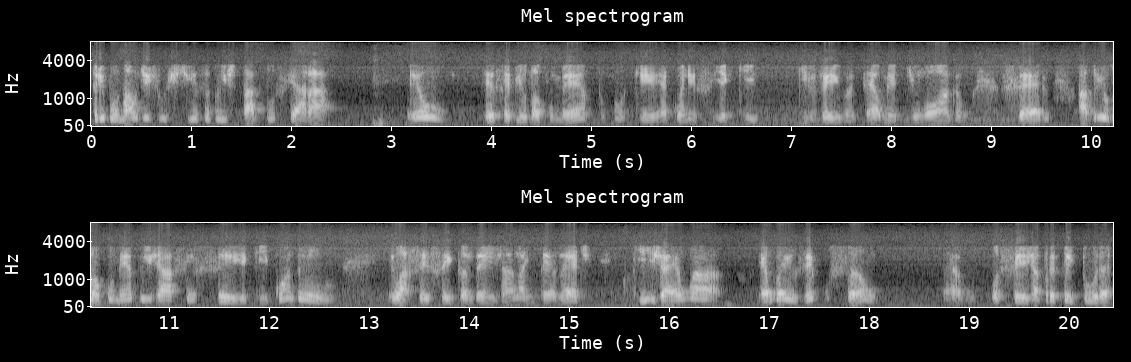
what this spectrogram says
Tribunal de Justiça do Estado do Ceará. Eu recebi o documento, porque reconhecia que, que veio realmente de um órgão sério, abri o documento e já acessei aqui. Quando eu, eu acessei também já na internet, que já é uma, é uma execução, né? ou seja, a prefeitura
